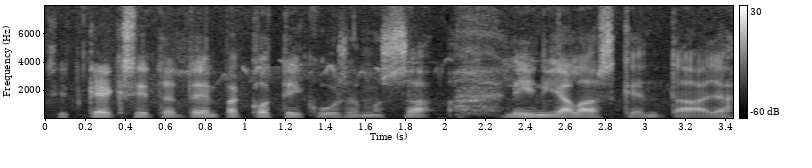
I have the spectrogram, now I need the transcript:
sitten keksin, että teenpä kotikuusamossa linjalaskentaa ja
